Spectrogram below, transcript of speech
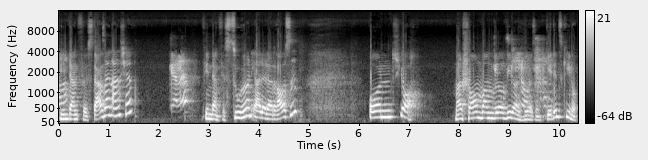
Vielen Dank fürs Dasein, Antje. Gerne. Vielen Dank fürs Zuhören, ihr alle da draußen. Und ja, mal schauen, wann Geht wir wieder Kino. hier sind. Geht ins Kino.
